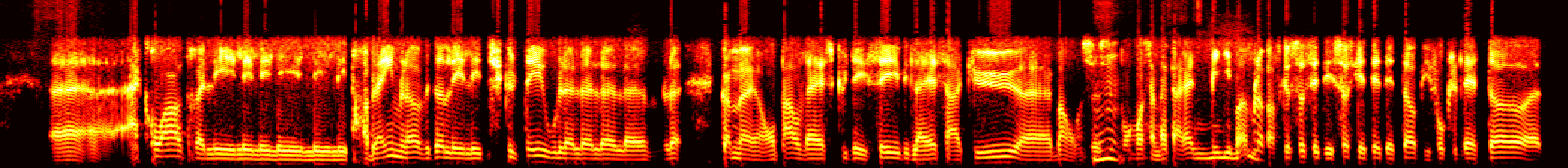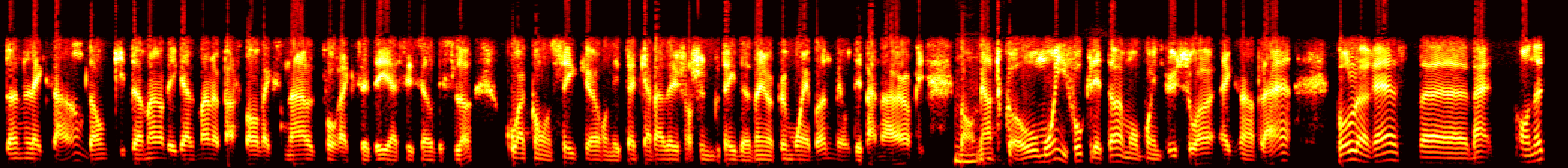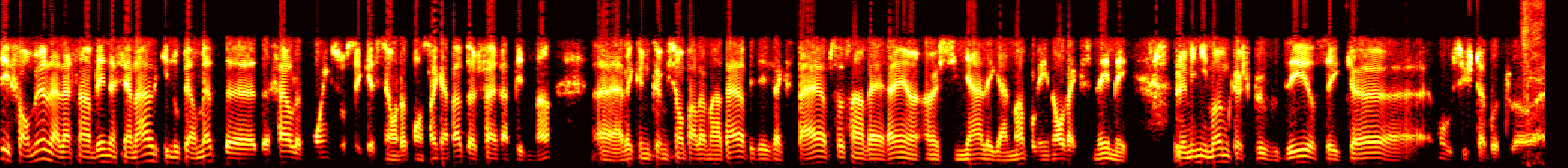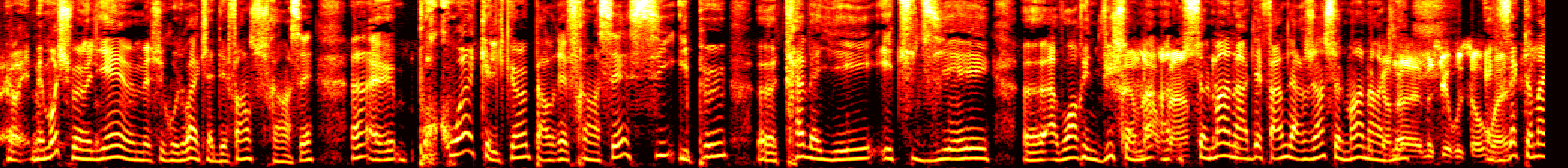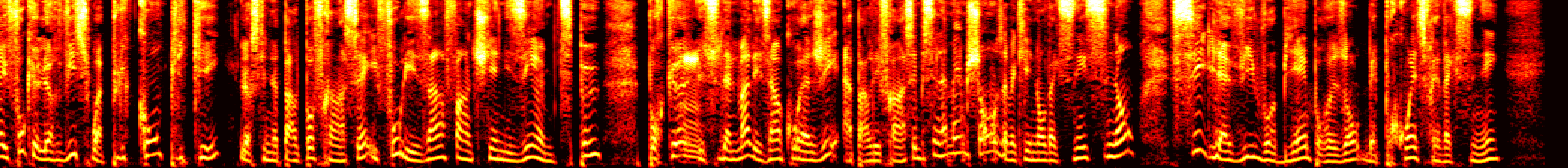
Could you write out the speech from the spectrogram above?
euh, accroître les, les, les, les, les, problèmes, là, veut dire les, les difficultés ou le, le, le- le- comme euh, on parle de la SQDC et de la SAQ, euh, bon, ça, Mhm. pour moi, ça m'apparaît le minimum, là, parce que ça, c'est des sociétés d'État, puis il faut que l'État euh, donne l'exemple, donc qui demande également le passeport vaccinal pour accéder à ces services-là, quoi qu'on sait qu'on est peut-être capable d'aller chercher une bouteille de vin un peu moins bonne, mais au dépanneur. Puis, bon, Mhm. mais en tout cas, au moins, il faut que l'État, à mon point de vue, soit exemplaire. Pour le reste, euh, ben, on a des formules à l'Assemblée nationale qui nous permettent de, de faire le point sur ces questions-là. On sera capable de le faire rapidement euh, avec une commission parlementaire et des experts. Puis ça, ça enverrait un, un signal également pour les non-vaccinés. Mais le minimum que je peux vous dire, c'est que euh, moi aussi, je taboute, là. Ouais, mais moi, je fais un lien, euh, M. Gaudroy, avec la défense du français. Hein, euh, pourquoi quelqu'un parlerait français s'il peut euh, travailler, étudier, euh, avoir une vie seulement en, seulement en anglais, faire de l'argent seulement en anglais? Euh. Rousseau, ouais. Exactement. Il faut que leur vie soit plus compliquée lorsqu'ils ne parlent pas français. Il faut les enfantianiser un petit peu pour que, Mm. soudainement, les encourager à parler français. Mais c'est la même chose avec les non-vaccinés. Sinon, si la vie va bien pour eux autres, ben pourquoi ils se feraient vacciner?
